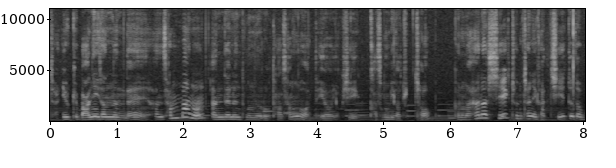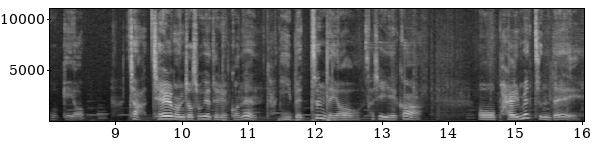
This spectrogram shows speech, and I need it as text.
자, 이렇게 많이 샀는데 한 3만원? 안 되는 돈으로 다 산 것 같아요. 역시 가성비가 좋죠? 그러면 하나씩 천천히 같이 뜯어볼게요. 자 제일 먼저 소개해 드릴 거는 자, 이 매트인데요. 사실 얘가 어, 발 매트인데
